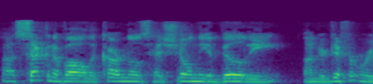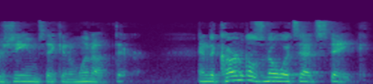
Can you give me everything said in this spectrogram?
Uh, second of all, the Cardinals has shown the ability under different regimes they can win up there. And the Cardinals know what's at stake.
